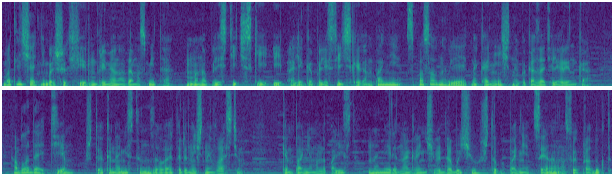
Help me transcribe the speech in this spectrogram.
В отличие от небольших фирм времен Адама Смита, монополистические и олигополистические компании способны влиять на конечные показатели рынка – обладая тем, что экономисты называют рыночной властью. Компания-монополист намеренно ограничивает добычу, чтобы поднять цены на свой продукт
